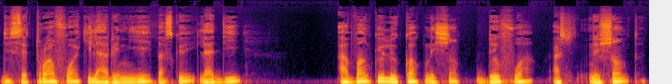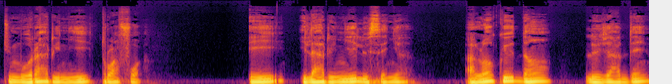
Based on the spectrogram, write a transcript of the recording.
de ces trois fois qu'il a régné, parce qu'il a dit, avant que le coq ne chante deux fois, ne chante, tu m'auras régné trois fois. Et il a régné le Seigneur. Alors que dans le jardin,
